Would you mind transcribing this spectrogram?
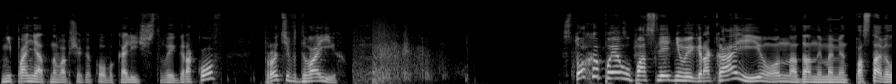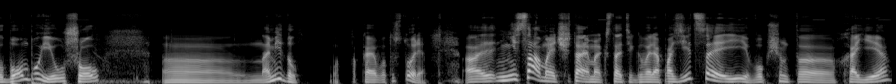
непонятно вообще какого количества игроков. Против двоих. 100 хп у последнего игрока, и он на данный момент поставил бомбу и ушел э, на middle. Вот такая вот история. Э, не самая читаемая, кстати говоря, позиция, и, в общем-то, Хае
